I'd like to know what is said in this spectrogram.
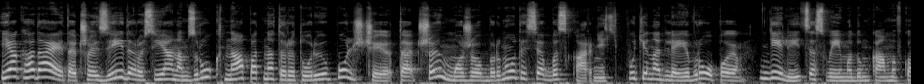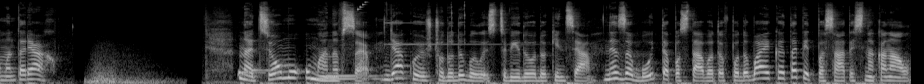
Як гадаєте, чи зійде росіянам з рук напад на територію Польщі та чим може обернутися безкарність Путіна для Європи? Діліться своїми думками в коментарях. На цьому у мене все. Дякую, що додивились це відео до кінця. Не забудьте поставити вподобайки та підписатись на канал.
